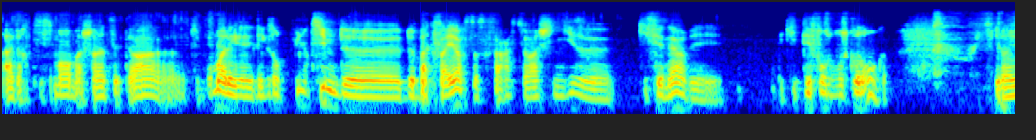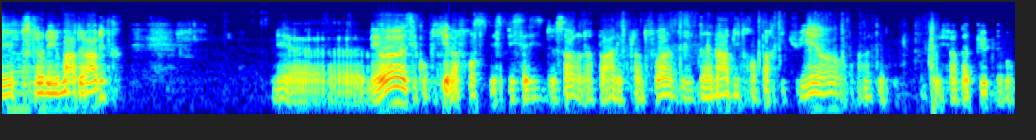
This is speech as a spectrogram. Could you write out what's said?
avertissement, machin, etc. Pour moi l'exemple ultime de, de backfire, ça, ça restera Shingiz euh, qui s'énerve et, et qui défonce Bruce Caudron, quoi. Parce qu'il en a eu- parce qu'il en a eu marre de l'arbitre. Mais, euh, mais ouais, ouais, c'est compliqué. La France, c'est des spécialistes de ça. On en a parlé plein de fois. de- D'un arbitre en particulier. Hein. On peut faire de la pub, mais bon.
